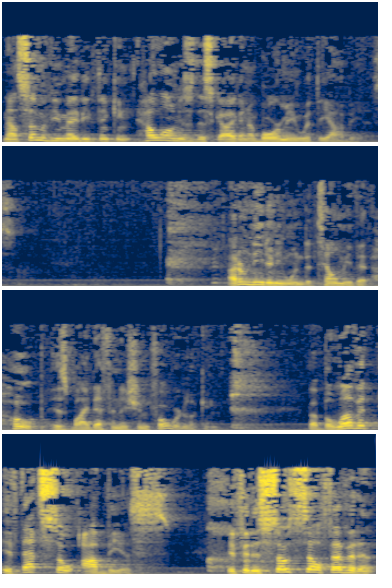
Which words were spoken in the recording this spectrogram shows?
Now some of you may be thinking, how long is this guy going to bore me with the obvious? I don't need anyone to tell me that hope is by definition forward looking. But beloved, if that's so obvious, if it is so self-evident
